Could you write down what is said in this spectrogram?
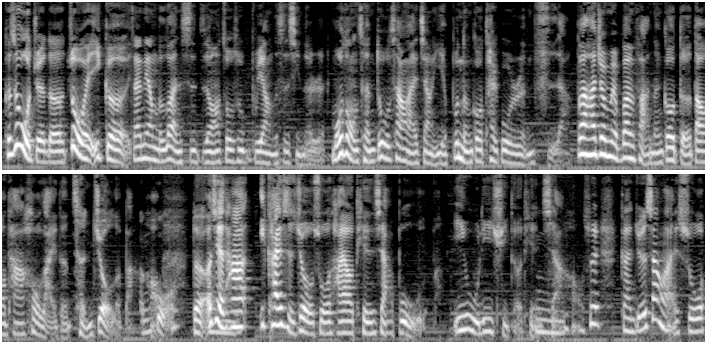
可是我觉得作为一个在那样的乱世之中要做出不一样的事情的人，某种程度上来讲也不能够太过仁慈啊，不然他就没有办法能够得到他后来的成就了吧？成果对，而且他一开始就有说他要天下不武了嘛，以武力取得天下哈，嗯，所以感觉上来说，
